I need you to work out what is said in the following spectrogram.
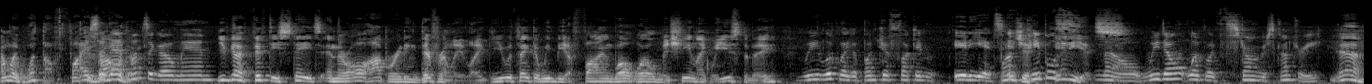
I'm like, what the fuck I is said that months ago, man. You've got 50 states and they're all operating differently. Like you would think that we'd be a fine, well-oiled machine like we used to be. We look like a bunch of fucking idiots. Bunch If of people, idiots. No, we don't look like the strongest country. Yeah.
